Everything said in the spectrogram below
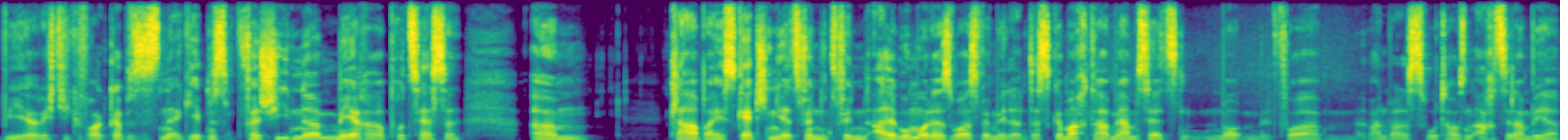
wie ihr richtig gefragt habt, es ist ein Ergebnis verschiedener, mehrerer Prozesse. Ähm, klar, bei Sketchen jetzt für, für ein Album oder sowas, wenn wir das gemacht haben, wir haben es ja jetzt vor, wann war das, 2018, haben wir ja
